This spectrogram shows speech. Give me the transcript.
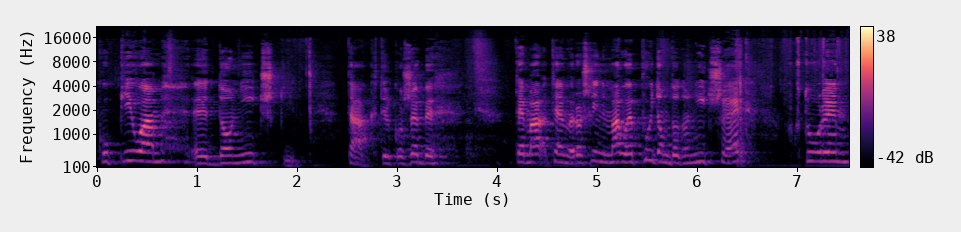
Kupiłam doniczki, tak, tylko żeby te, ma, te rośliny małe pójdą do doniczek, w którym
